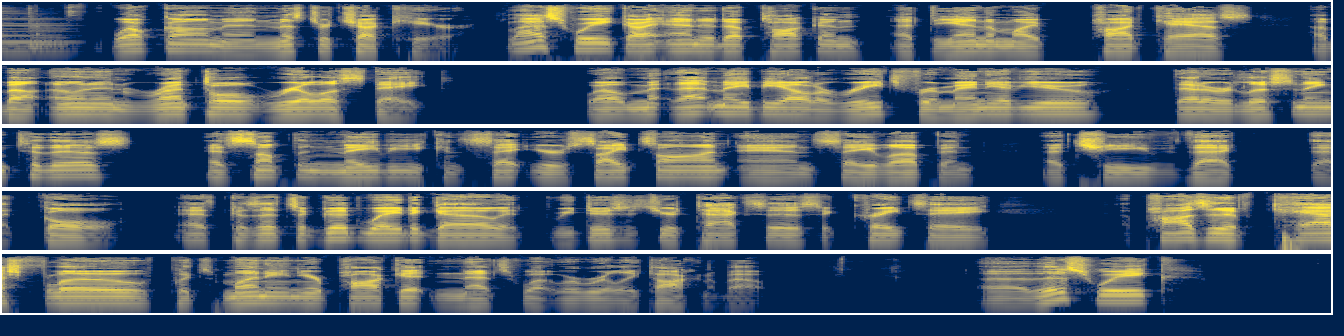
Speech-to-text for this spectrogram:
Welcome, and Mr. Chuck here. Last week, I ended up talking at the end of my podcast about owning rental real estate. Well, that may be out of reach for many of you that are listening to this. It's something maybe you can set your sights on and save up and achieve that that goal because it's a good way to go. It reduces your taxes. It creates a, a, positive cash flow, puts money in your pocket, and that's what we're really talking about. Uh, this week,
